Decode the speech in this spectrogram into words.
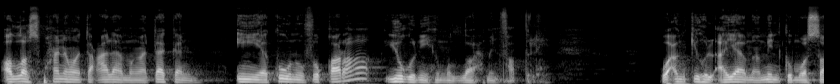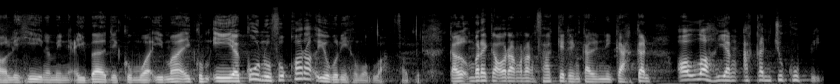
Allah Subhanahu wa taala mengatakan, "In yakunu fuqara yughnihimullah min fadlih." Wa ankihul ayama minkum wasalihin min ibadikum wa imaikum in yakunu fuqara yughnihimullah fadlih. Kalau mereka orang-orang fakir yang kalian nikahkan, Allah yang akan cukupi.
